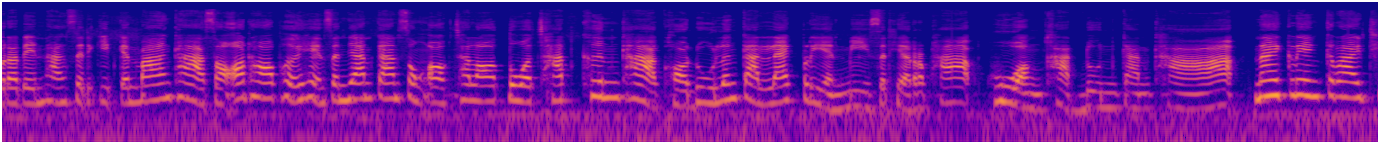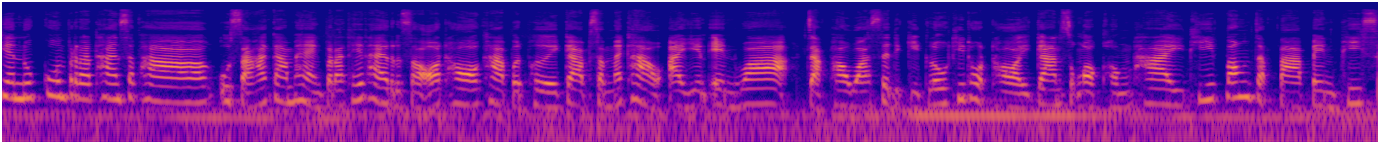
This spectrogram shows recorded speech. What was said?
ประเด็นทางเศรษฐกิจกันบ้างค่ะ สอทอเผยเห็นสัญญาณการส่งออกชะลอตัวชัดขึ้นค่ะ ขอดูเรื่องการแลกเปลี่ยนมีเสถียรภาพ ห่วงขาดดุลการค้า นายเกรียงไกรเทียนนุกูลประธานสภา อุตสาหกรรมแห่งประเทศไทยหรือสอทอค่ะ เปิดเผยกับสำนักข่าว INN ว่า จากภาวะเศรษฐกิจโลกที่ถดถอยการส่งออกของไทยที่ต้องจับตาเป็นพิเศ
